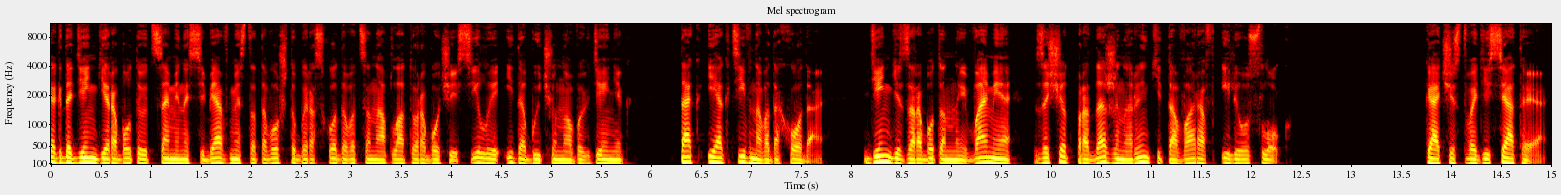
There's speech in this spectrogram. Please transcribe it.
когда деньги работают сами на себя вместо того, чтобы расходоваться на оплату рабочей силы и добычу новых денег, так и активного дохода, деньги, заработанные вами за счет продажи на рынке товаров или услуг. Качество десятое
